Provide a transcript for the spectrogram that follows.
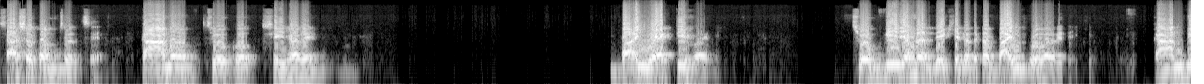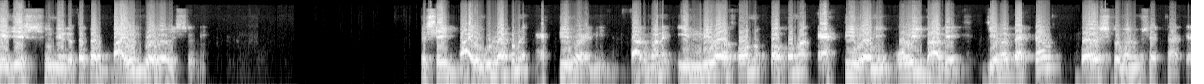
শ্বাসও কম চলছে। কানও, চোখও সেইভাবে বায়ু অ্যাক্টিভ হয়নি। চোখ দিয়ে যে আমরা দেখি এটা তো একটা বায়ুর প্রভাবে দেখি। কান দিয়ে যে শুনি এটা তো একটা বায়ুর প্রভাবে শুনি। তো সেই বায়ুগুলো এখনও অ্যাক্টিভ হয়নি। তার মানে ইন্দ্রিয় এখন তখনো অ্যাক্টিভ হয়নি। ওইভাবে যেভাবে একটা বয়স্ক মানুষের থাকে।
